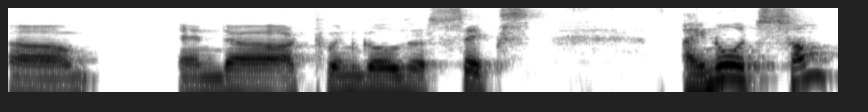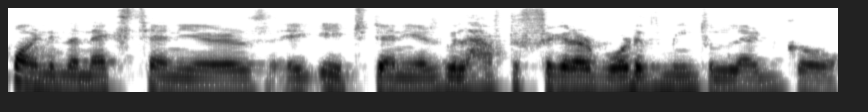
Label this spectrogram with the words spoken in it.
um, and uh, our twin girls are 6 i know at some point in the next 10 years 8 to 10 years we'll have to figure out what it means to let go.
